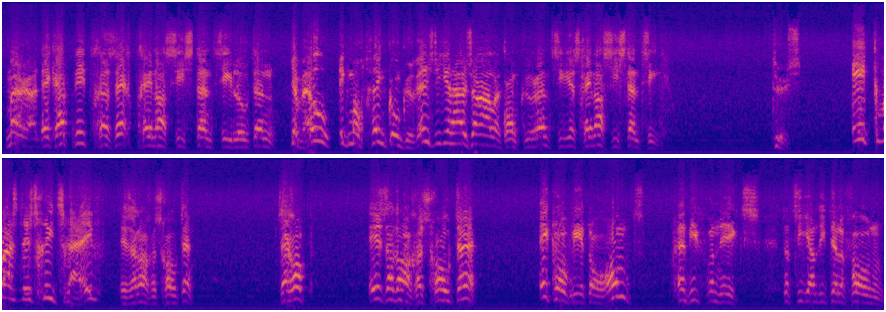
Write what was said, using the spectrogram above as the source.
maar... eh, Ik heb niet gezegd geen assistentie, Luton. Jawel, ik mocht geen concurrentie in huis halen. Concurrentie is geen assistentie. Dus ik was de schietschijf. Is er dan geschoten? Zeg op, is er dan geschoten? Ik loop hier toch rond? En niet voor niks. Dat zie je aan die telefoon.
